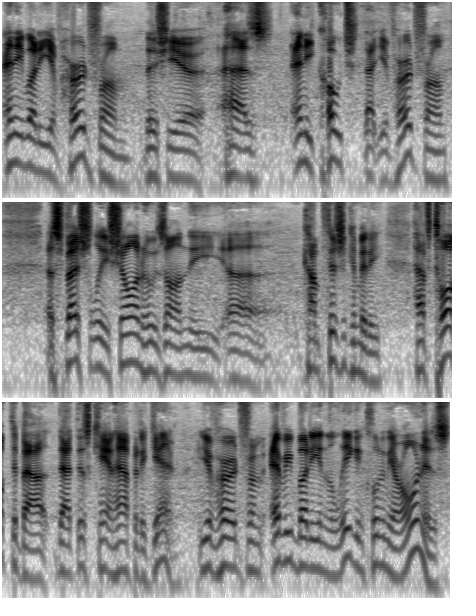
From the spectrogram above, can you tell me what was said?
Anybody you've heard from this year has any coach that you've heard from, especially Sean, who's on the uh, competition committee have talked about that this can't happen again. You've heard from everybody in the league, including their owners,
